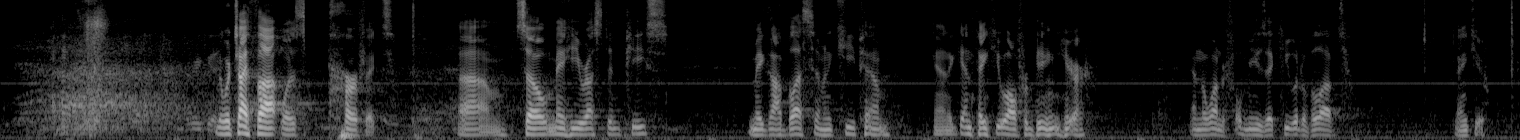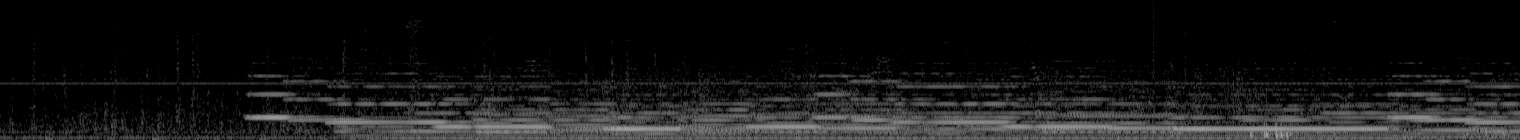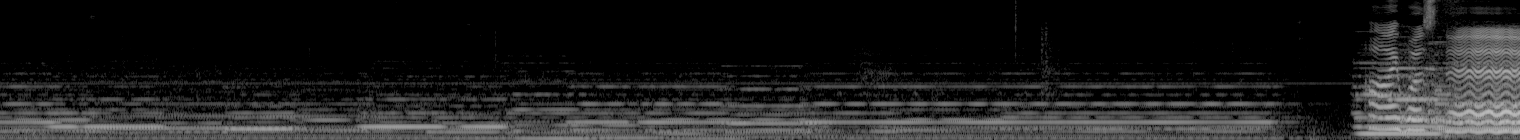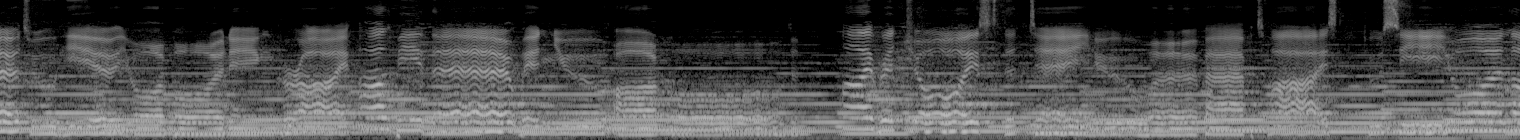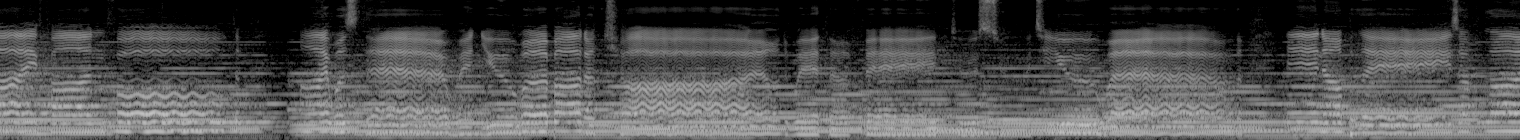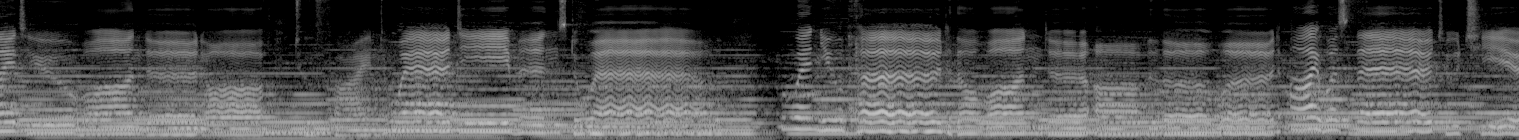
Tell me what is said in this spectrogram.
Which I thought was perfect. Um, so may he rest in peace. May God bless him and keep him. And again, thank you all for being here and the wonderful music he would have loved. Thank you. There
